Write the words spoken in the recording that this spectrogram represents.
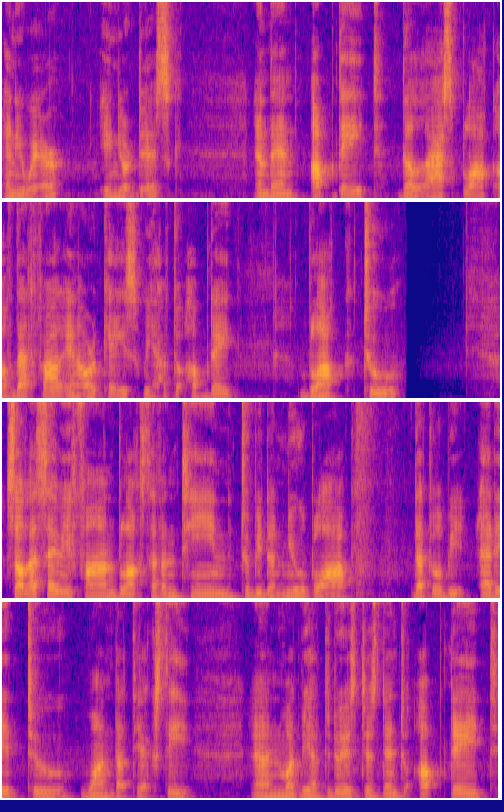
anywhere in your disk and then update the last block of that file. In our case, we have to update block 2 so let's say we found block 17 to be the new block that will be added to 1.txt. And what we have to do is just then to update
